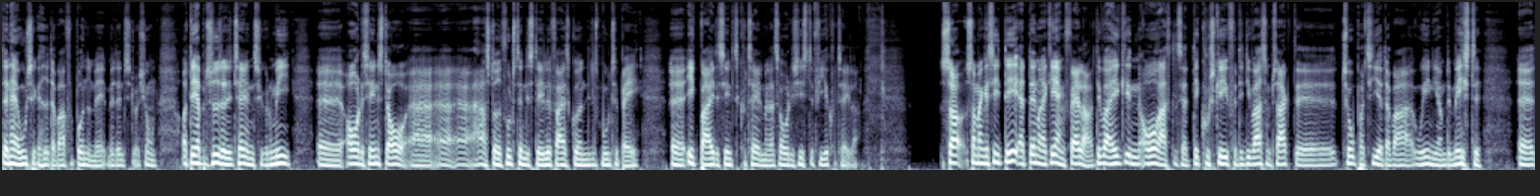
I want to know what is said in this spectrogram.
Den her usikkerhed, der var forbundet med, med den situation. Og det har betydet, at Italiens økonomi øh, over det seneste år er, er, er, har stået fuldstændig stille, faktisk gået en lille smule tilbage. Øh, ikke bare i det seneste kvartal, men altså over de sidste fire kvartaler. Så, så man kan sige, at det, at den regering falder, det var ikke en overraskelse, at det kunne ske, fordi de var som sagt øh, to partier, der var uenige om det meste. Øh,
